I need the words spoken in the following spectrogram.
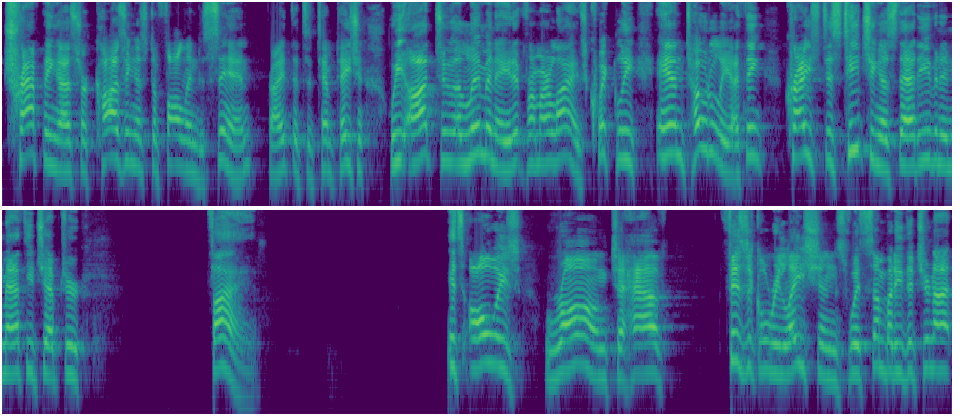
trapping us or causing us to fall into sin, right, that's a temptation, we ought to eliminate it from our lives quickly and totally. I think Christ is teaching us that even in Matthew chapter 5. It's always wrong to have physical relations with somebody that you're not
